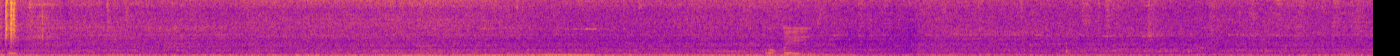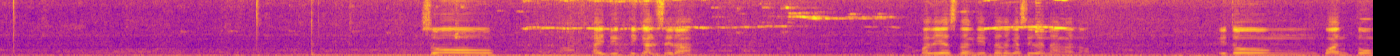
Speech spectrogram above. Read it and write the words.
Okay. Okay. So, identical sila. Parehas lang din talaga sila ng ano. Itong Quantum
